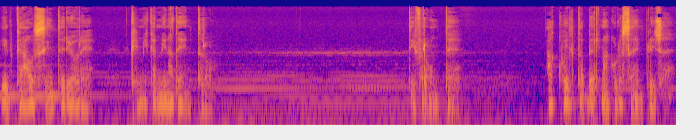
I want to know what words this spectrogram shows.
il caos interiore che mi cammina dentro. Di fronte a quel tabernacolo semplice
